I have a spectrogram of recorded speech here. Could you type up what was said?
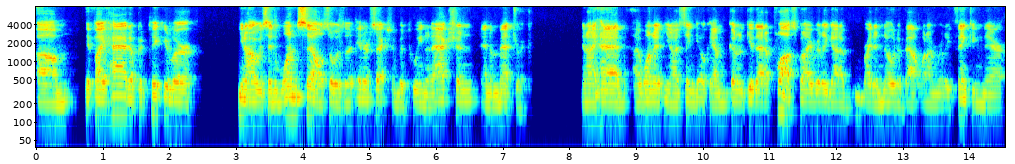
um, if I had a particular, you know, I was in one cell, so it was an intersection between an action and a metric. And I had, I wanted, you know, I was thinking, okay, I'm going to give that a plus, but I really got to write a note about what I'm really thinking there.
